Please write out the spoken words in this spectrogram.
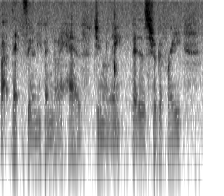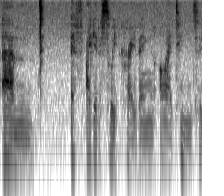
but that's the only thing that I have generally that is sugar-free. Um, if I get a sweet craving, I tend to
